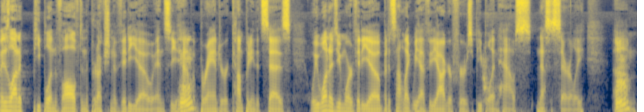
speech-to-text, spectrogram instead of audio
I mean, there's a lot of people involved in the production of video, and so you have a brand or a company that says we want to do more video, but it's not like we have videographers, people in house necessarily. Um,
